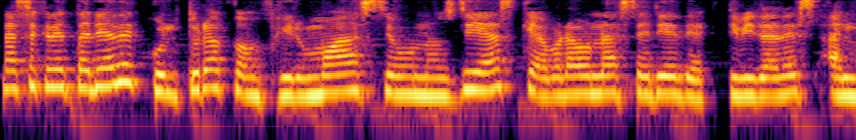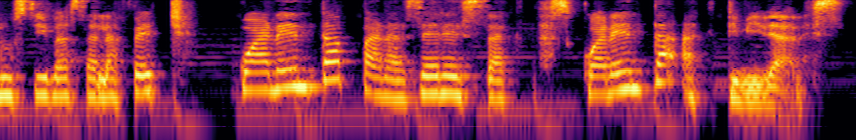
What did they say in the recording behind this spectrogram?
La Secretaría de Cultura confirmó hace unos días que habrá una serie de actividades alusivas a la fecha. 40 para ser exactas, 40 actividades.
